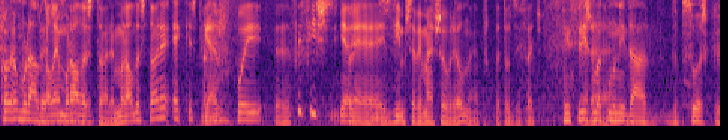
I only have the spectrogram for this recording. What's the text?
Qual é a moral desta Qual é a moral da história? história? A moral da história é que este gajo foi, uh, foi fixe. E, é, fixe. Devíamos saber mais sobre ele, não é? Porque para todos os efeitos. Se te inseris Era- numa comunidade de pessoas que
